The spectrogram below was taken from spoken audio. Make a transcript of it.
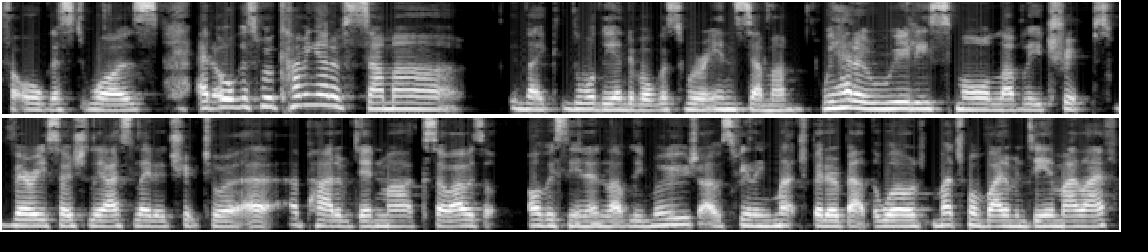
for August was at August, we were coming out of summer, like toward the end of August, we were in summer. We had a really small, lovely trip, very socially isolated trip to a, a part of Denmark. So I was obviously in a lovely mood. I was feeling much better about the world, much more vitamin D in my life.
